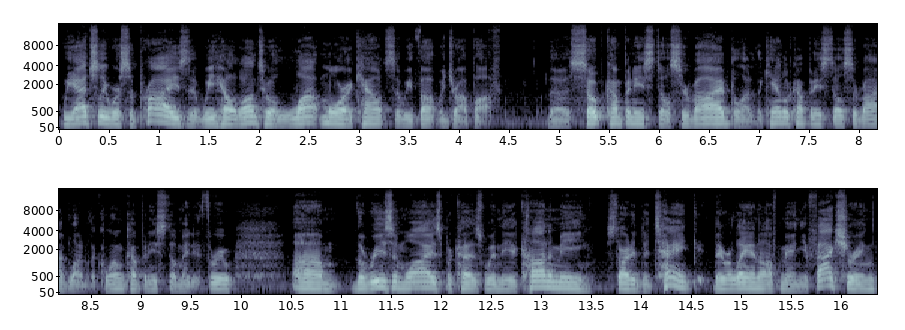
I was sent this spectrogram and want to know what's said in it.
we actually were surprised that we held on to a lot more accounts that we thought would drop off. the soap companies still survived. A lot of the candle companies still survived. A lot of the cologne companies still made it through. Um, the reason why is because when the economy started to tank, they were laying off manufacturing,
